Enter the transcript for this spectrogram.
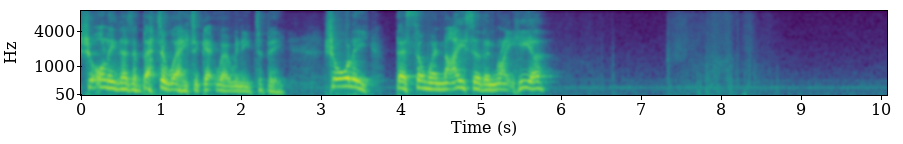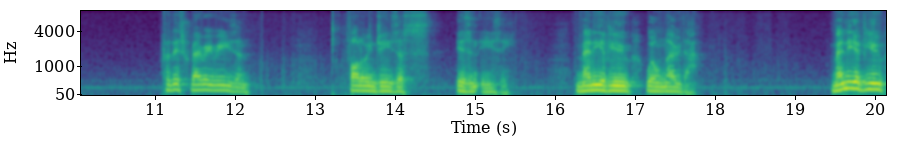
Surely there's a better way to get where we need to be. Surely there's somewhere nicer than right here. For this very reason, following Jesus isn't easy. Many of you will know that. Many of you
